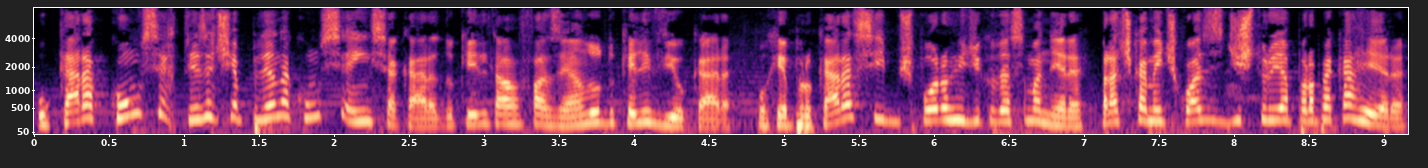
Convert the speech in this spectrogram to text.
O cara com certeza tinha plena consciência, cara, do que ele tava fazendo, do que ele viu, cara. Porque pro cara se expor ao ridículo dessa maneira, praticamente quase destruir a própria carreira,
